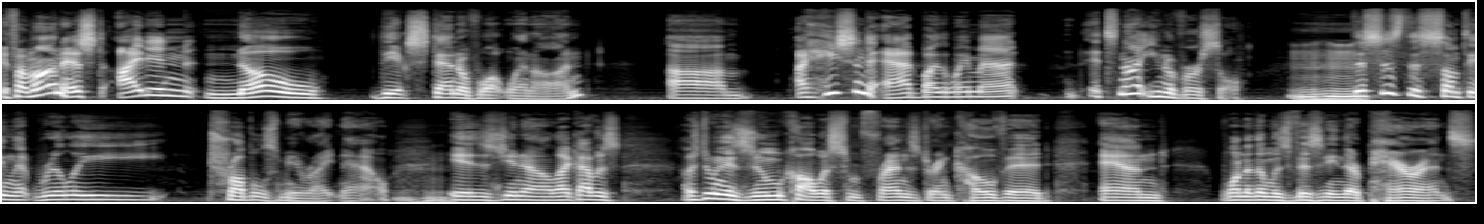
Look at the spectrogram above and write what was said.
if I'm honest, I didn't know the extent of what went on. Um, I hasten to add, by the way, Matt, it's not universal. Mm-hmm. This is this something that really troubles me right now. Mm-hmm. Is you know like I was I was doing a Zoom call with some friends during COVID, and one of them was visiting their parents,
